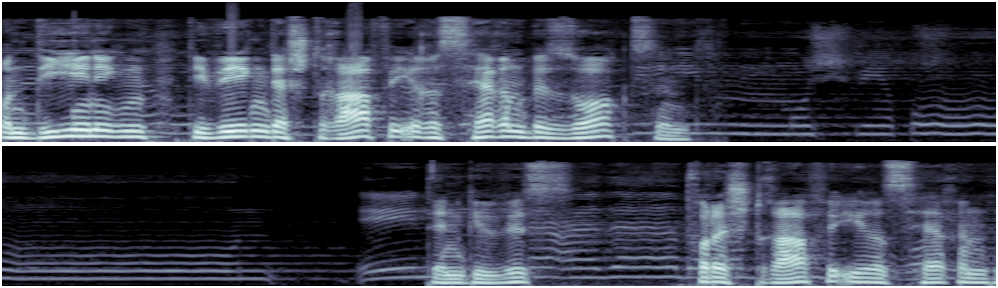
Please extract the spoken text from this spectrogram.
Und diejenigen, die wegen der Strafe ihres Herrn besorgt sind. Denn gewiss, vor der Strafe ihres Herrn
